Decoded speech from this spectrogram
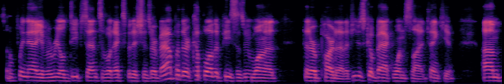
So hopefully now you have a real deep sense of what expeditions are about, but there are a couple other pieces we want to that are part of that. If you just go back one slide, thank you. Um,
